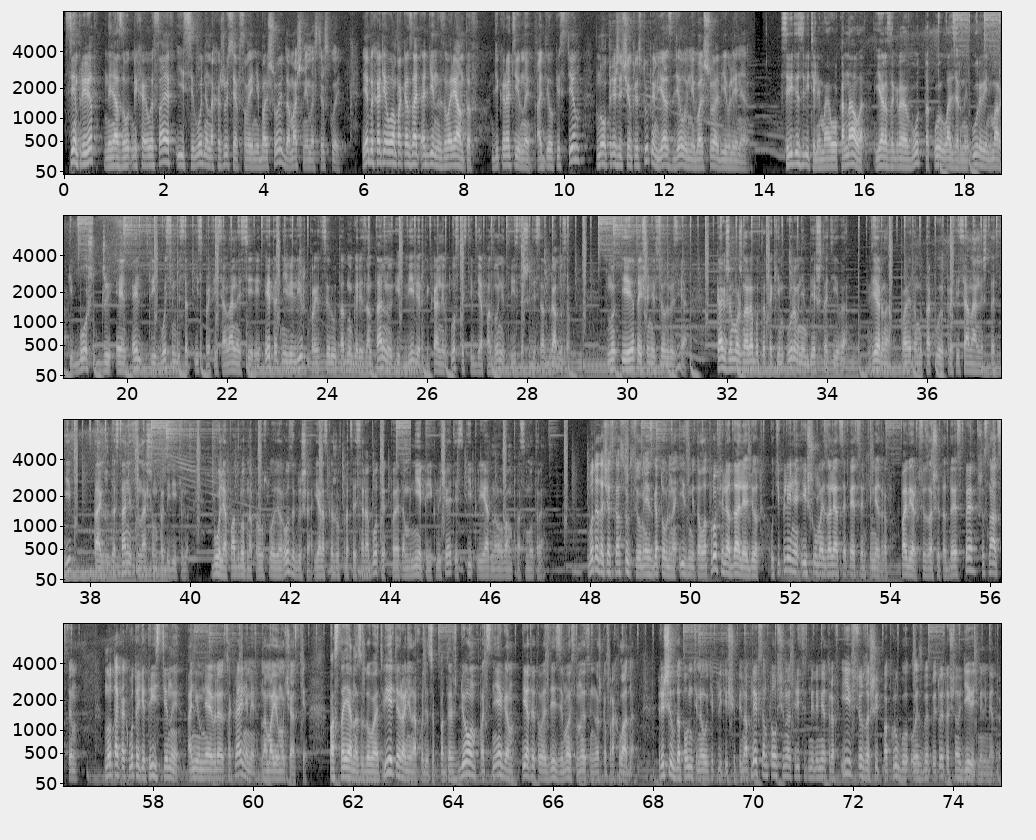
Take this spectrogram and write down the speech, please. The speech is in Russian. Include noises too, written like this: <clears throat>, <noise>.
Всем привет! Меня зовут Михаил Исаев и сегодня нахожусь я в своей небольшой домашней мастерской. Я бы хотел вам показать один из вариантов декоративной отделки стен, но прежде чем приступим, я сделаю небольшое объявление. Среди зрителей моего канала я разыграю вот такой лазерный уровень марки Bosch GLL380 из профессиональной серии. Этот нивелир проецирует одну горизонтальную и две вертикальные плоскости в диапазоне 360 градусов. Ну и это еще не все, друзья. Как же можно работать таким уровнем без штатива? Верно, поэтому такой профессиональный штатив также достанется нашему победителю. Более подробно про условия розыгрыша я расскажу в процессе работы, поэтому не переключайтесь и приятного вам просмотра. Вот эта часть конструкции у меня изготовлена из металлопрофиля. Далее идет утепление и шумоизоляция 5 см. Поверх все зашито ДСП 16 но так как вот эти три стены, они у меня являются крайними на моем участке, постоянно задувает ветер, они находятся под дождем, под снегом, и от этого здесь зимой становится немножко прохладно. Решил дополнительно утеплить еще пеноплексом толщиной 30 мм и все зашить по кругу ОСБ плитой толщиной 9 мм.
